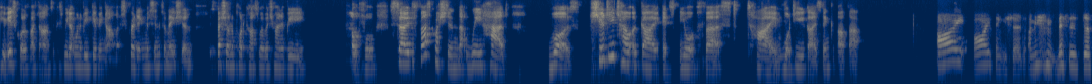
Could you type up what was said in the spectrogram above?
who is qualified to answer because we don't want to be giving out like spreading misinformation, especially on a podcast where we're trying to be helpful. So the first question that we had was should you tell a guy it's your first time? What do you guys think about that? I I think you should. I mean, this is just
